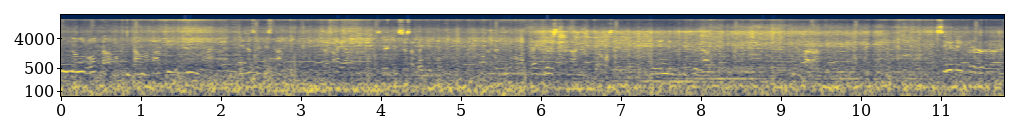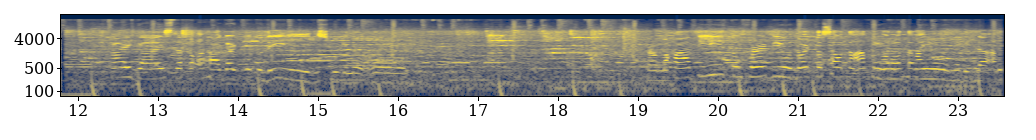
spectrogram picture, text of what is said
Unang rota, papuntang Makati. Yan ang service namin. Sasakay ako ng service sa balikan. Ano yung mga drivers na nandito ako sa ito. Yan yung dito namin. Para. See you later. Hi guys, napaka-haggard ko today. Diyos ko ginoo. From Makati to Fairview, north to south ng aking orota ngayon. Bigla ang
